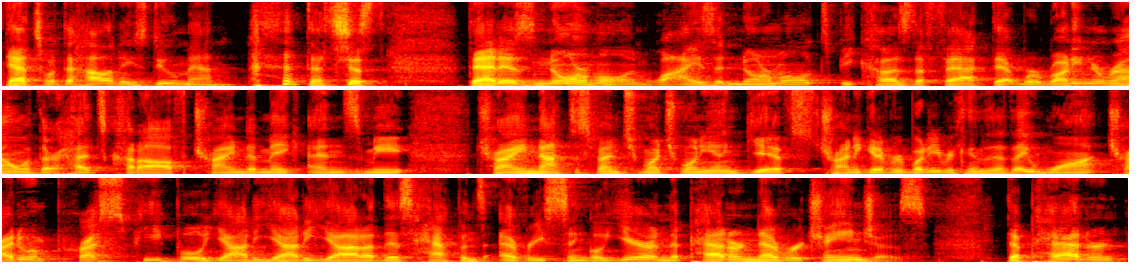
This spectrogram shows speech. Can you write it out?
that's what the holidays do, man. that's just, that is normal. And why is it normal? It's because the fact that we're running around with our heads cut off, trying to make ends meet, trying not to spend too much money on gifts, trying to get everybody everything that they want, try to impress people, yada, yada, yada. This happens every single year, and the pattern never changes. The pattern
